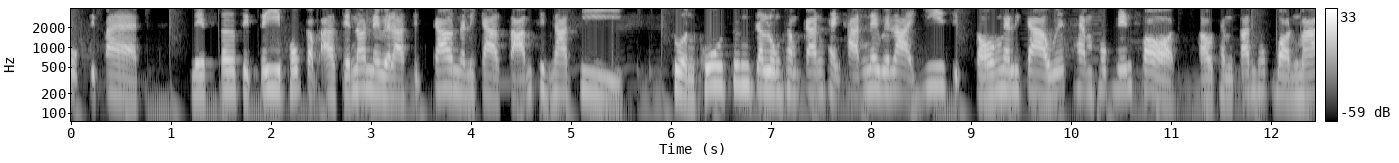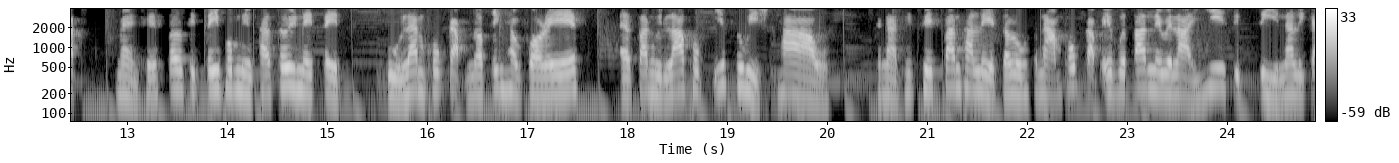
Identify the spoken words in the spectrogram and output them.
2568 เลสเตอร์ซิตี้พบกับอาร์เซนอลในเวลา 19 นาฬิกา 30 นาที ส่วนคู่ซึ่งจะลงทำการแข่งขันในเวลา 22 นาฬิกาเวสต์แฮมพบเดนฟอร์ดเซาท์แฮมป์ตันพบบอลมัดแมนเชสเตอร์ซิตี้พบนิวคาสเซิลยูไนเต็ดฟูลแลมพบกับนอตติงแฮมฟอเรสต์แอสตันวิลล่าพบอีฟสวิชทาวน์ ขณะที่คริสตันพาเลตจะลงสนามพบกับเอเวอร์ตันในเวลา 24 นาฬิก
